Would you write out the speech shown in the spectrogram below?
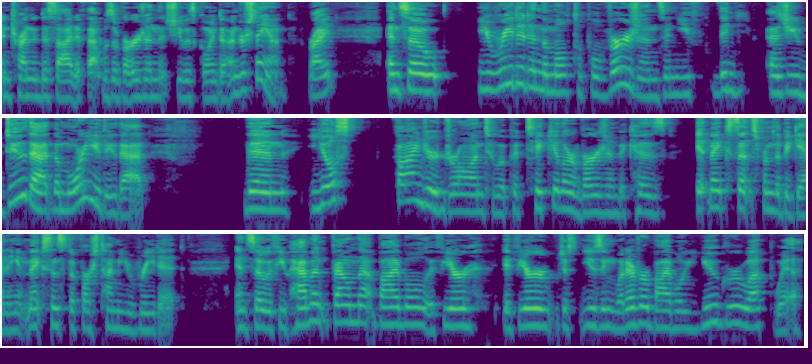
and trying to decide if that was a version that she was going to understand, right? And so you read it in the multiple versions and you then as you do that, the more you do that, then you'll find you're drawn to a particular version because it makes sense from the beginning. It makes sense the first time you read it. And so if you haven't found that Bible, if you're if you're just using whatever Bible you grew up with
